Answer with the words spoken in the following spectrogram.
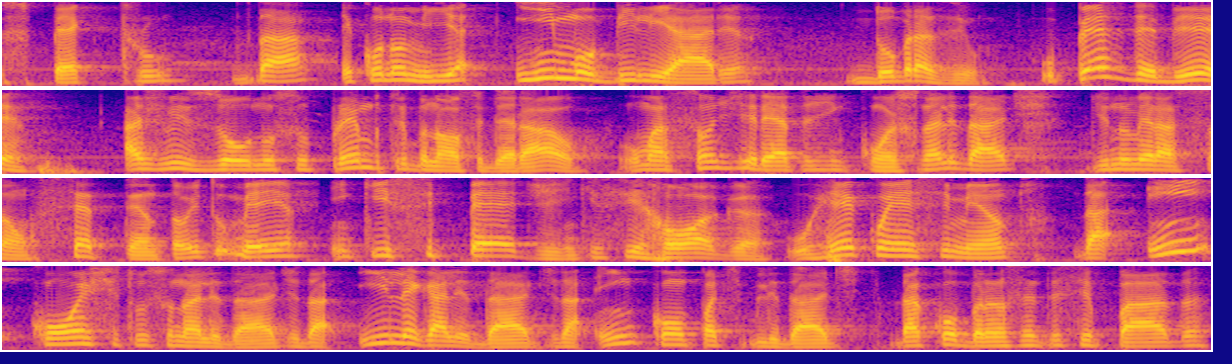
espectro da economia imobiliária do Brasil. O PSDB ajuizou no Supremo Tribunal Federal uma ação direta de inconstitucionalidade de numeração 7086, em que se pede, em que se roga o reconhecimento da inconstitucionalidade, da ilegalidade, da incompatibilidade da cobrança antecipada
